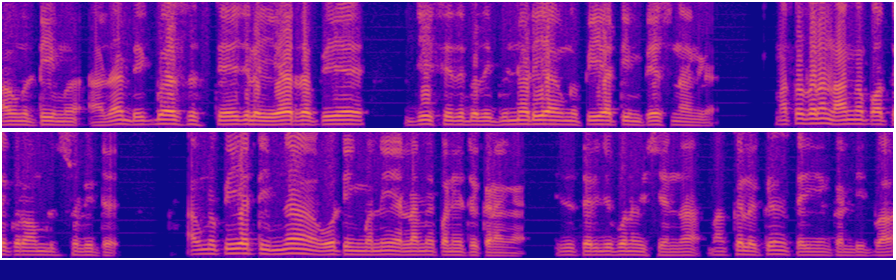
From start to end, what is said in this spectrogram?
அவங்க டீமு அதான் பிக் பாஸ் ஸ்டேஜில் ஏறுறப்பயே விஜய் சேதுபதி முன்னாடியே அவங்க பிஆர் டீம் பேசுனாங்களே. மற்றதெல்லாம் நாங்கள் பார்த்துக்குறோம் அப்படின்னு சொல்லிட்டு. அவங்க பிஆர் டீம் தான் ஓட்டிங் பண்ணி எல்லாமே பண்ணிகிட்ருக்குறாங்க இது தெரிஞ்சு போன விஷயந்தான் மக்களுக்கு தெரியும் கண்டிப்பாக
